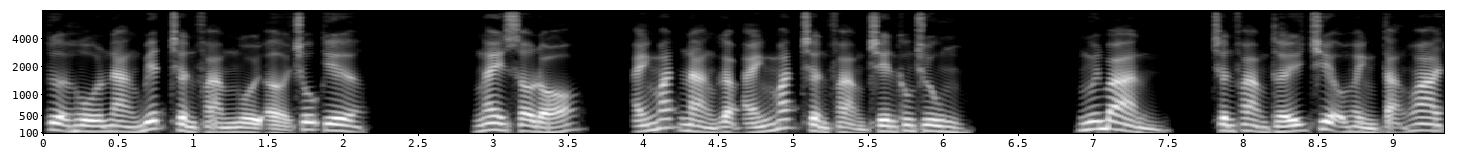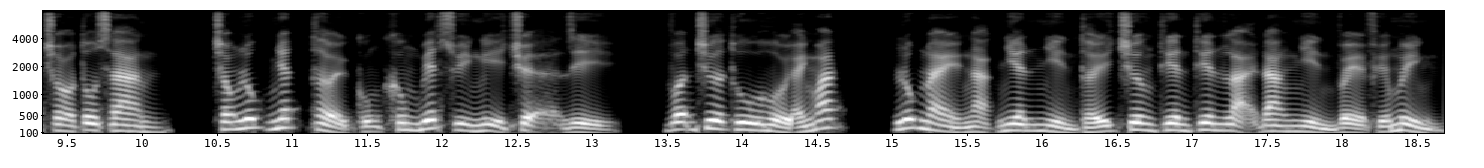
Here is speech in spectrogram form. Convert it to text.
Tựa hồ nàng biết trần phàm ngồi ở chỗ kia. Ngay sau đó, ánh mắt nàng gặp ánh mắt trần phàm trên không trung. Nguyên bản, trần phàm thấy triệu hoành tặng hoa cho tô san, trong lúc nhất thời cũng không biết suy nghĩ chuyện gì, vẫn chưa thu hồi ánh mắt. Lúc này ngạc nhiên nhìn thấy trương thiên thiên lại đang nhìn về phía mình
